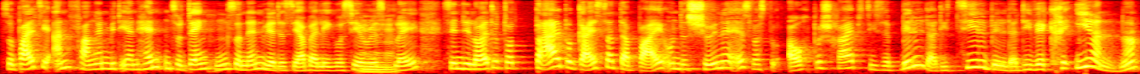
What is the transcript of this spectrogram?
sobald sie anfangen, mit ihren Händen zu denken, so nennen wir das ja bei Lego Serious mhm. Play, sind die Leute total begeistert dabei. Und das Schöne ist, was du auch beschreibst, diese Bilder, die Zielbilder, die wir kreieren, ne?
